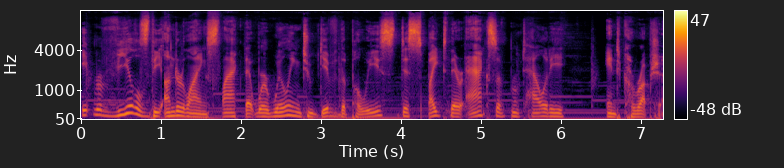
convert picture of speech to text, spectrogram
It reveals the underlying slack that we're willing to give the police despite their acts of brutality and corruption.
